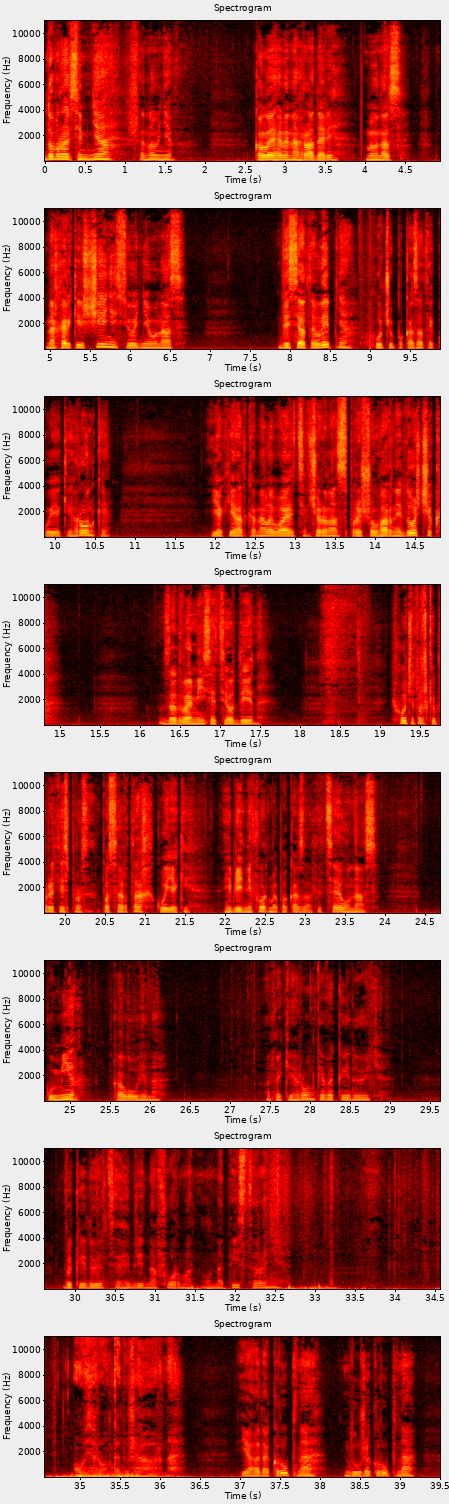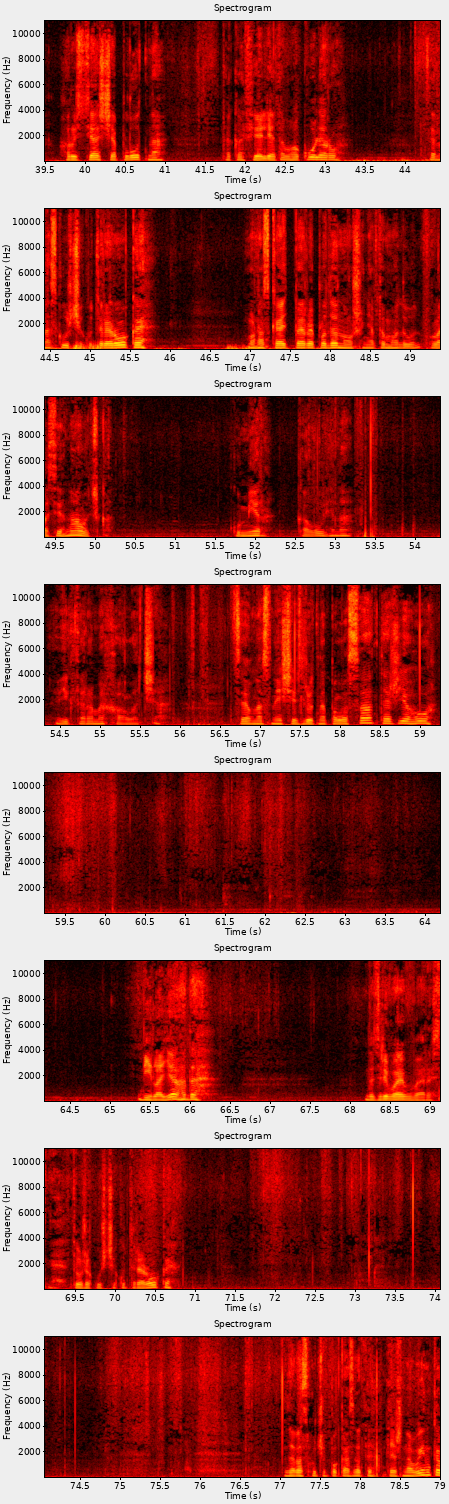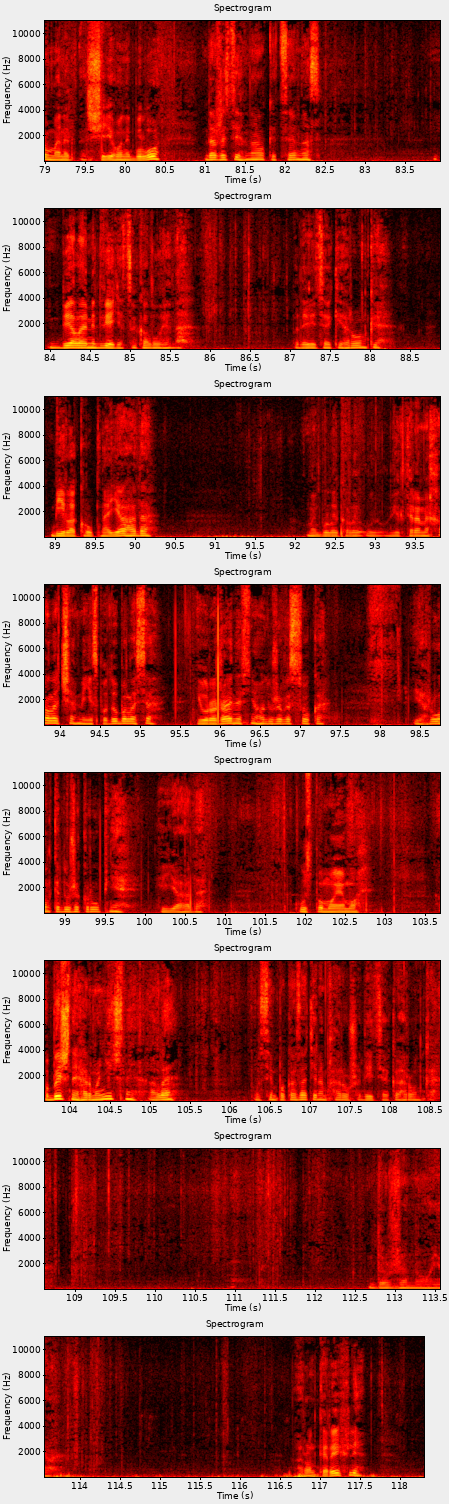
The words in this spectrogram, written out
Доброго всім дня, шановні колеги виноградарі. Ми у нас на Харківщині. Сьогодні у нас 10 липня. Хочу показати кое-які гронки. Як ягодка наливається. Вчора у нас пройшов гарний дощик. За два місяці один. Хочу трошки пройтись по- сортах, кое-які гібридні форми показати. Це у нас кумір Калугіна. Отакі гронки викидають викидується гібридна форма Вон на тій стороні. Ось гронка дуже гарна. Ягода крупна, дуже крупна, хрустяща, плотна, така фіолетового кольору. Це на скущику 3 роки. Можна сказати, перше плодоношення. В тому году була сигналочка. Кумір Калугіна Віктора Михайловича. Це у нас нижче зльотна полоса, теж його. Біла ягода дозріває в вересні. Теж кущику 3 роки. Зараз хочу показати теж новинка. В мене ще його не було. Навіть сигналки. Це в нас біла медведиця Калугіна. Подивіться, які гронки. Біла крупна ягода. Ми були коли у Віктора Михайловича, мені сподобалося. І урожайність нього дуже висока, і гронки дуже крупні, і ягода. Вкус, по-моєму, обичний, гармонічний, але по всім показателям хороша. Дивіться, яка гронка. Довжиною. Гронки рихлі,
